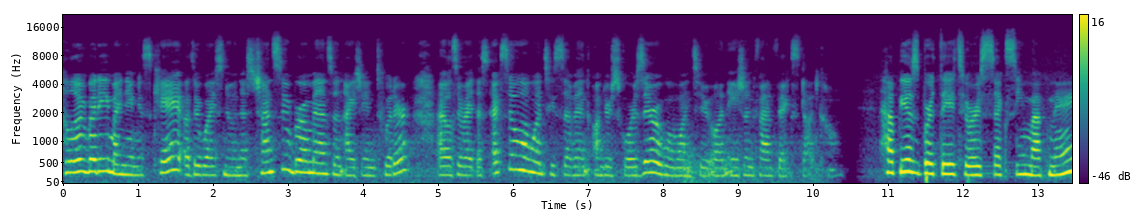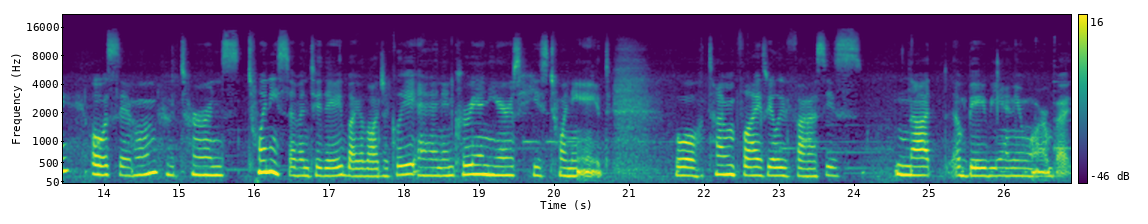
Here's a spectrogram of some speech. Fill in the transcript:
Hello everybody, my name is Kay, otherwise known as Chansoo Bromance on IG and Twitter. I also write as EXO1127 underscore 0112 on AsianFanfics.com. Happiest birthday to our sexy maknae, Oh Sehun, who turns 27 today biologically, and in Korean years, he's 28. Well, time flies really fast. He's not a baby anymore, but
